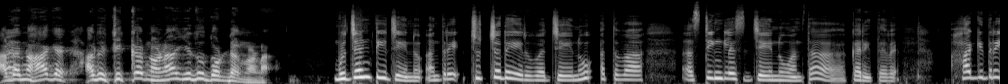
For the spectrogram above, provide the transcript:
ಅದನ್ನು ಹಾಗೆ ಅದು ಚಿಕ್ಕ ನೊಣ ಇದು ದೊಡ್ಡ ನೊಣ ಮುಜಂಟಿ ಜೇನು ಅಂದರೆ ಚುಚ್ಚದೇ ಇರುವ ಜೇನು ಅಥವಾ ಸ್ಟಿಂಗ್ಲೆಸ್ ಜೇನು ಅಂತ ಕರಿತೇವೆ. ಹಾಗಿದ್ರೆ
